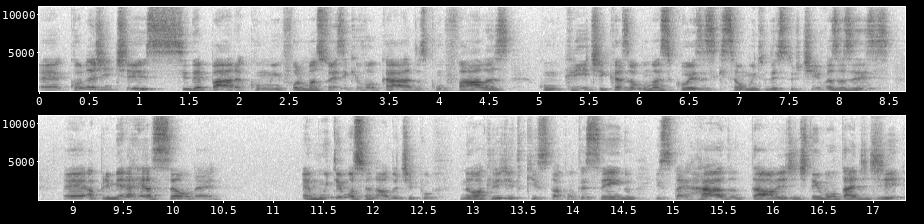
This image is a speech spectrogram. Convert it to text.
é, quando a gente se depara com informações equivocadas, com falas, com críticas, algumas coisas que são muito destrutivas, às vezes é, a primeira reação, né, é muito emocional, do tipo, não acredito que isso está acontecendo, isso está errado, tal, e a gente tem vontade de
